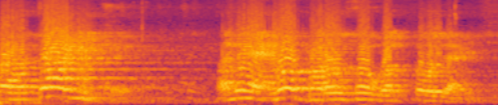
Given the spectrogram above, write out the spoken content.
પહોંચાડ્યું છે અને એનો ભરોસો વધતો જાય છે.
